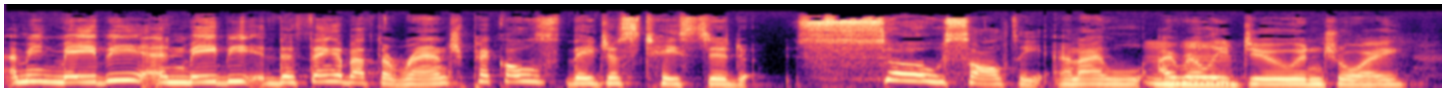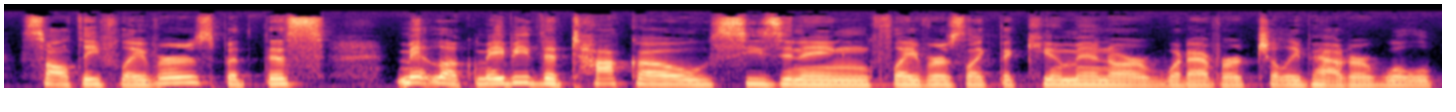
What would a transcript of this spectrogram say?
I mean, maybe, and maybe the thing about the ranch pickles, they just tasted so salty, and I, I mm-hmm. really do enjoy salty flavors. But this, may, look, maybe the taco seasoning flavors like the cumin or whatever chili powder will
